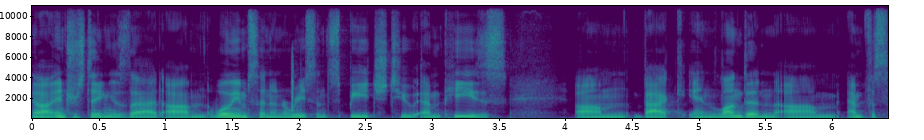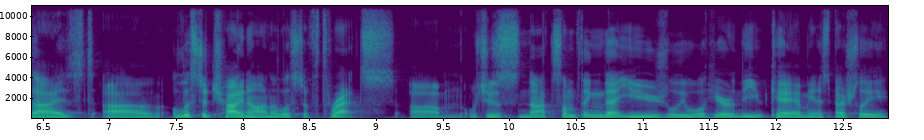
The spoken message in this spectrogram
uh, interesting is that um, Williamson, in a recent speech to MPs, um, back in London um, emphasized uh, of China on a list of threats, um, which is not something that you usually will hear in the UK. I mean, especially,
